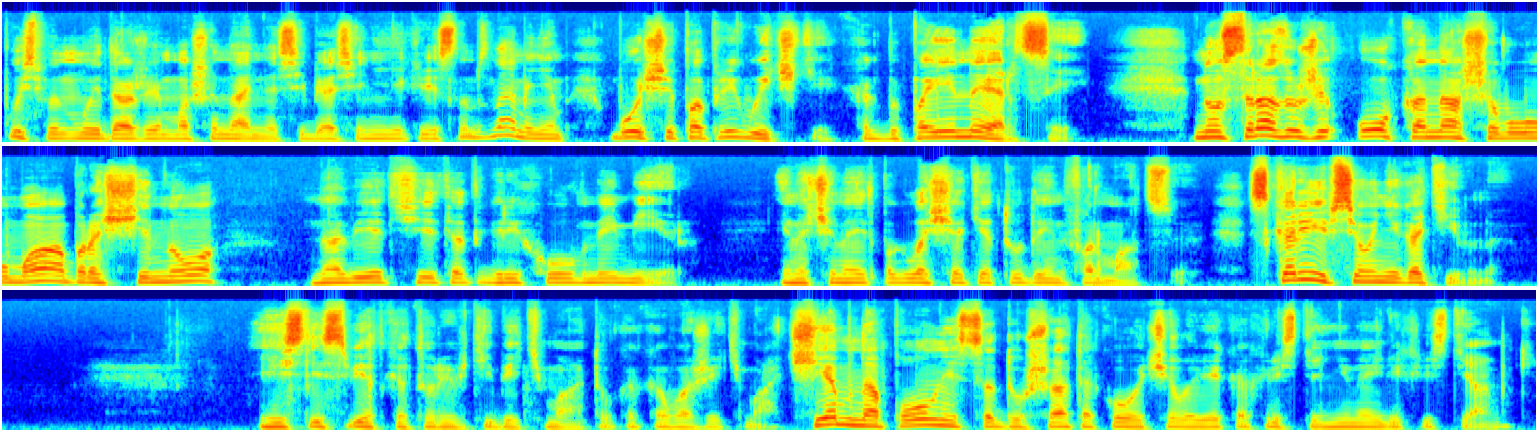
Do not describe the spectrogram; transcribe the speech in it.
пусть мы даже машинально себя осенили крестным знаменем, больше по привычке, как бы по инерции, но сразу же око нашего ума обращено на весь этот греховный мир и начинает поглощать оттуда информацию, скорее всего, негативную. Если свет, который в тебе тьма, то какова же тьма? Чем наполнится душа такого человека, христианина или христианки?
